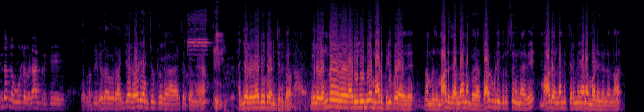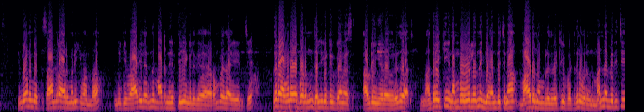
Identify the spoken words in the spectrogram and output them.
எந்தெந்த ஊர்ல விளையாண்டு இருக்கு இதில் ஒரு அஞ்சாறு வாடி அனுப்பிச்சி விட்ருக்காங்க அடிச்சிருக்காங்க. அஞ்சாறு வாடி அனுப்பிச்சிருக்கோம். இதில் எந்த ஒரு வாடியிலையுமே மாடு பிடிப்படாது நம்மளது மாடு எல்லாம் நம்ம பாகுபலி குருசுங்கனாவே மாடு எல்லாமே திறமையான மாடுங்கள் எல்லாம். இன்னொன்று நேற்று சாயந்தரம் ஆறு மணிக்கு வந்தோம். இன்னைக்கு வாடியிலேருந்து மாட்டை நிறுத்தி எங்களுக்கு ரொம்ப இதாகிடுச்சு. மதுரை அவனயபுரம் ஜல்லிக்கட்டுக்கு ஃபேமஸ் அப்படிங்கிற ஒரு இது. மதுரைக்கு நம்ம ஊர்லேருந்து இங்கே வந்துச்சுன்னா மாடு நம்மளுக்கு வெற்றி பெற்றதுன்னு ஒரு மண்ணை மிதித்து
